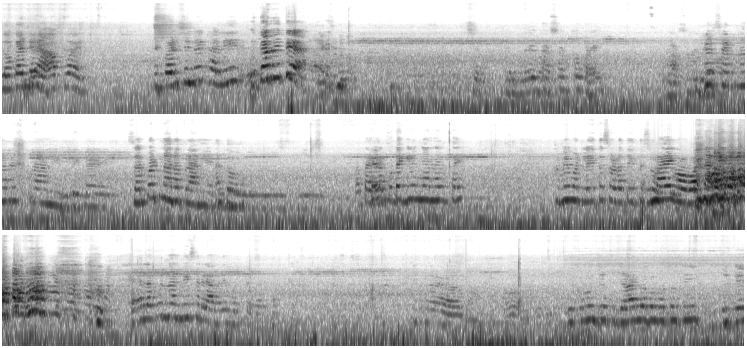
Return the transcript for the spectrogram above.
लोकांचे हे अफवा आहेत पडशील रे खाली. उतर रे त्या. सरपटणारा प्राणी आहे ना तो. आता याला कुठे घेऊन जाणार ताई तुम्ही म्हटलं इथं सोडा तर इथं सोडा. नाही बाबा. पुन्हा निसर्गामध्ये मुक्त करतात. तिकडून जे जायला बघत होती जे ते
